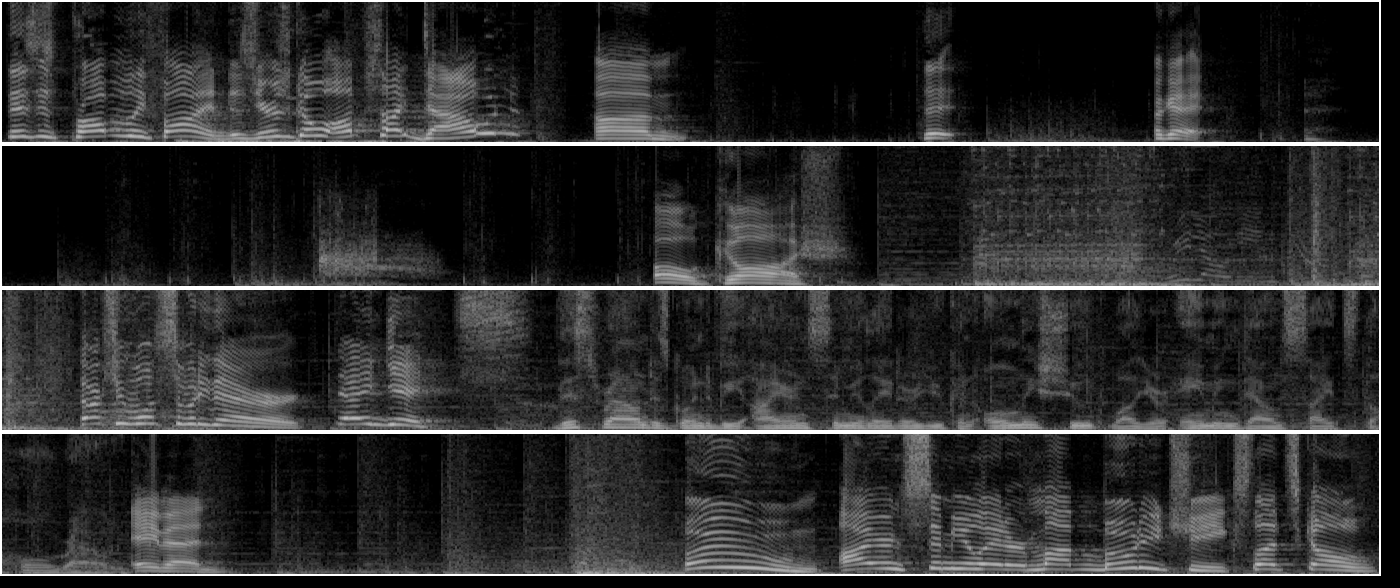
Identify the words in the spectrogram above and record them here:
this is probably fine. Does yours go upside down? Um, the okay. Oh gosh. There actually was somebody there. Dang it. This round is going to be Iron Simulator. You can only shoot while you're aiming down sights the whole round. Amen. Boom! Iron Simulator, my booty cheeks. Let's go.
